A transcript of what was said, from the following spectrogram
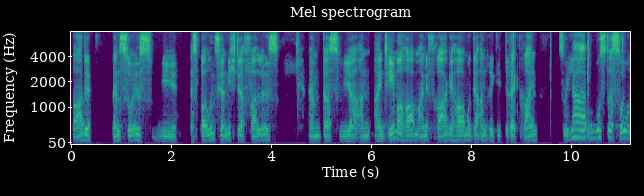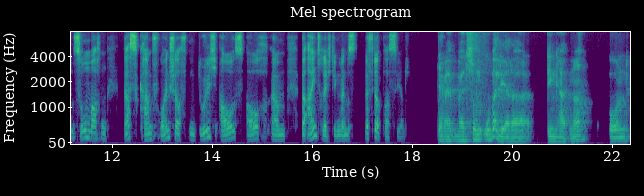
Gerade wenn es so ist, wie es bei uns ja nicht der Fall ist, ähm, dass wir an ein Thema haben, eine Frage haben und der andere geht direkt rein. So, ja, du musst das so und so machen. Das kann Freundschaften durchaus auch ähm, beeinträchtigen, wenn das öfter passiert. Ja, weil es so ein Oberlehrer-Ding hat, ne? Und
